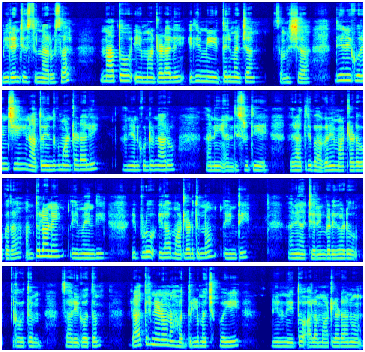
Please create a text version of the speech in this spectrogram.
మీరేం చేస్తున్నారు సార్? నాతో ఏం మాట్లాడాలి? ఇది మీ ఇద్దరి మధ్య సమస్య. దీని గురించి నాతో ఎందుకు మాట్లాడాలి అని అనుకుంటున్నారు? అని అంది శృతి. రాత్రి బాగానే మాట్లాడవు కదా అంతలోనే ఏమైంది? ఇప్పుడు ఇలా మాట్లాడుతున్నావు ఏంటి? అని ఆశ్చర్యంగా అడిగాడు. గౌతమ్ సారీ గౌతమ్. రాత్రి నేను నా హద్దులు మర్చిపోయి నేను నీతో అలా మాట్లాడాను.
